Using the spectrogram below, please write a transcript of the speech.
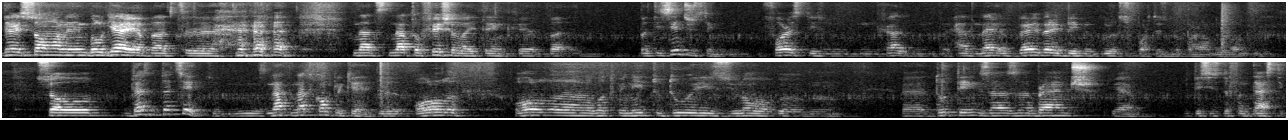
There is someone in Bulgaria, but uh, not not official, I think. Uh, but but it's interesting. Forest is have have very very big group supporters group around the world. So that's that's it. It's not not complicated. Uh, All all uh, what we need to do is you know um, uh, do things as a branch. Yeah, this is the fantastic.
